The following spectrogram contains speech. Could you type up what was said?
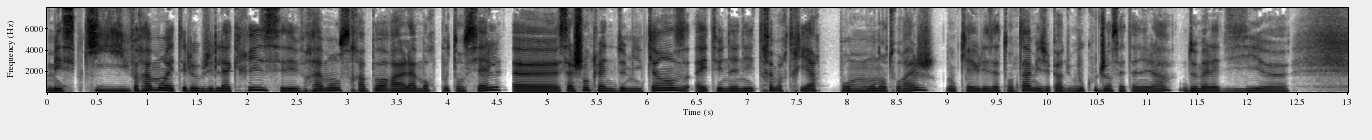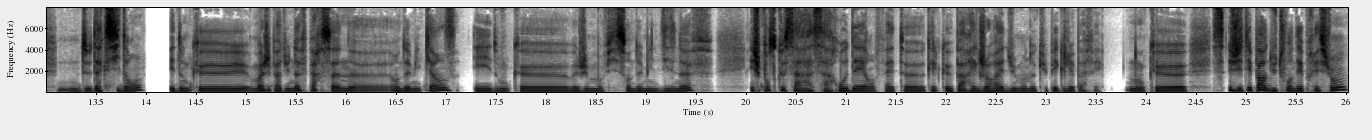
Mais ce qui vraiment a été l'objet de la crise, c'est vraiment ce rapport à la mort potentielle, Euh, sachant que l'année 2015 a été une année très meurtrière pour mon entourage. Donc il y a eu les attentats, mais j'ai perdu beaucoup de gens cette année-là, de maladies, euh, de d'accidents. Et donc, euh, moi, j'ai perdu 9 personnes euh, en 2015. Et donc, euh, j'ai eu mon fils en 2019. Et je pense que ça, ça rôdait, en fait, quelque part et que j'aurais dû m'en occuper, que je l'ai pas fait. Donc, j'étais pas du tout en dépression,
